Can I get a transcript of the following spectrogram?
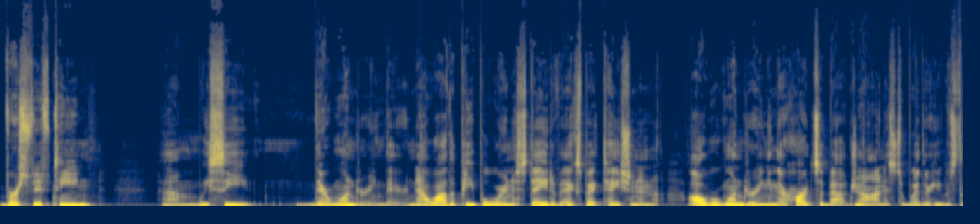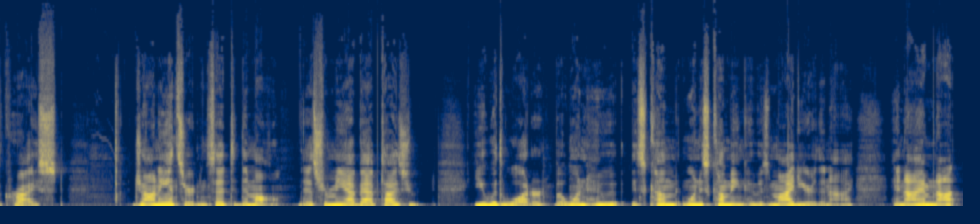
verse 15, um, we see they're wondering there. Now, while the people were in a state of expectation and all were wondering in their hearts about John as to whether he was the Christ, John answered and said to them all, As for me, I baptize you, you with water, but one who is come, one is coming who is mightier than I, and I am not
